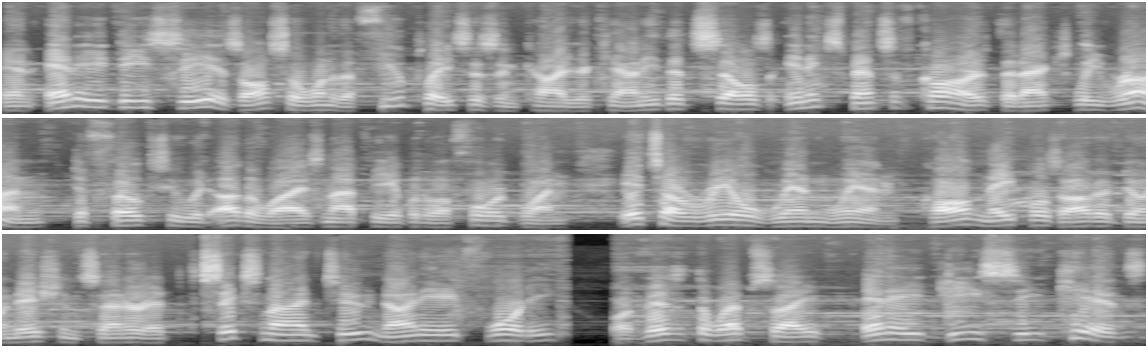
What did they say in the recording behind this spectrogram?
And NADC is also one of the few places in Collier County that sells inexpensive cars that actually run to folks who would otherwise not be able to afford one. It's a real win-win. Call Naples Auto Donation Center at 692-9840 or visit the website nadckids.com.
